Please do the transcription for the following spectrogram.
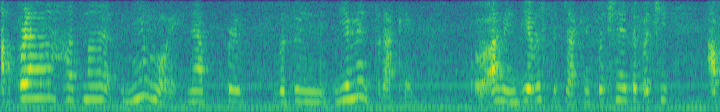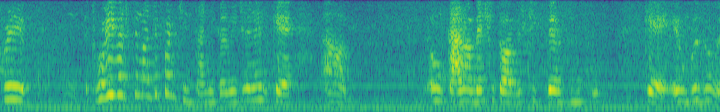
આપણા હાથમાં નિયમ હોય ને આપણે બધું નિયમિત રાખે. આઈ મીન વ્યવસ્થિત રાખે. પછી ને તો પછી આપણે થોડી વસ્તુ માટે પણ ચિંતા નહીં કરવી જોઈએ કે હું કારમાં બેસું તો આવી સીટ બેલ્ટ મૂકું. કે એવું બધું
